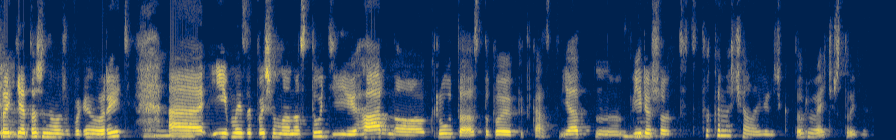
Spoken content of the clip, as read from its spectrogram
про яке я теж не можу поки говорити. Е, і ми запишемо на студії гарно, круто з тобою підкаст. Я вірю, що це тільки начало, Юлічка. Добрий вечір, студія.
